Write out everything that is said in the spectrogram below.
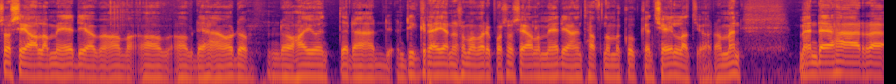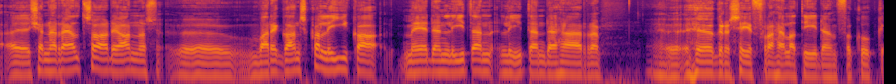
sociala medier av, av, av det här och då, då har ju inte där, de grejerna som har varit på sociala medier inte haft något med Cook Chill att göra. Men, men det här, eh, generellt så har det annars uh, varit ganska lika med en liten, liten det här eh, högre siffra hela tiden för Cook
